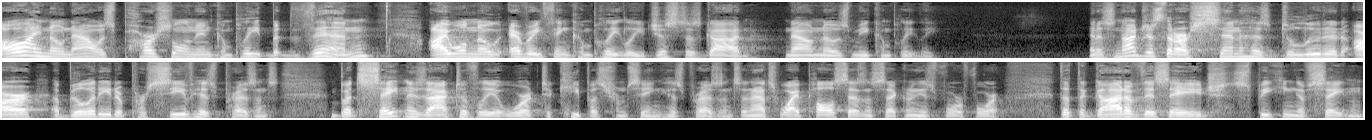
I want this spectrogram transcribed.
All I know now is partial and incomplete, but then I will know everything completely, just as God now knows me completely. And it's not just that our sin has diluted our ability to perceive his presence, but Satan is actively at work to keep us from seeing his presence. And that's why Paul says in 2 Corinthians 4 4 that the God of this age, speaking of Satan,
